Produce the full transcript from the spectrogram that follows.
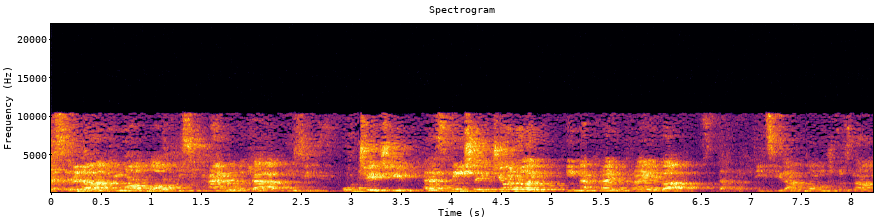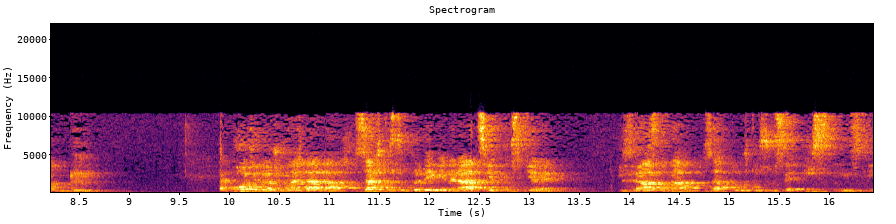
da se vratimo Allahu subhanahu wa ta'ala knjizi, učeći razmišljajući o njoj i na kraju krajeva da prakticiramo ono što znamo. Također, braćo moja draga, zašto su prve generacije uspjele? Iz razloga zato što su se istinski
